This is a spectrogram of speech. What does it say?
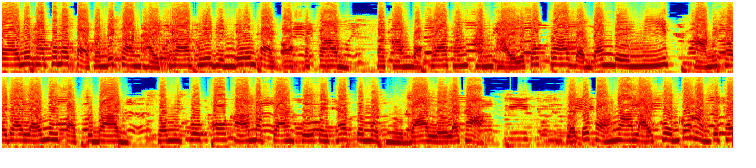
แล้วนะคะ ก็มาต่อกันด้วยการไถคราดเพื่อดินร่วงแตกออกจากกัน ตะคำบอกว่าทั้งคันไถแล้วก็คราดแบบดั้งเดิมนี้ หาไม่ค่อยได้แล้วในปัจจุบันเพราะมีพวกพ่อค้ามาจางซื้อไปแทบจะหมดหมู่บ้านเลยละค่ะ และเจ้าของนาหลายคนก็หันไปใช้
